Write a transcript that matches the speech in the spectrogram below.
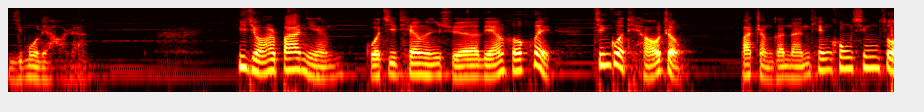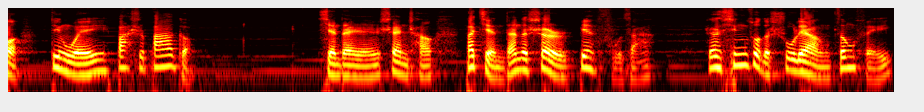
一目了然。一九二八年，国际天文学联合会经过调整，把整个南天空星座定为八十八个。现代人擅长把简单的事儿变复杂，让星座的数量增肥。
